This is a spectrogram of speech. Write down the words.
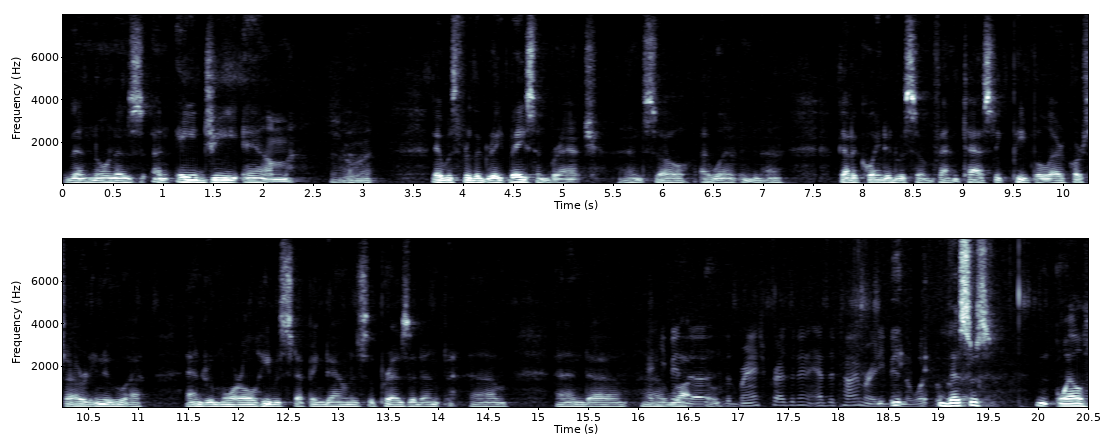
then known as an AGM. Uh, it was for the Great Basin branch. And so I went and uh, got acquainted with some fantastic people there. Of course, I already knew uh, Andrew Morrill. He was stepping down as the president. Um, and uh, Had he uh, been the, the branch president at the time, or had he been the WUSPBA? this president? was, well,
